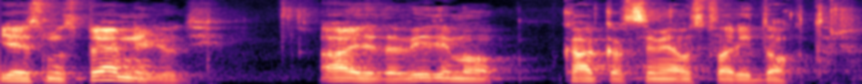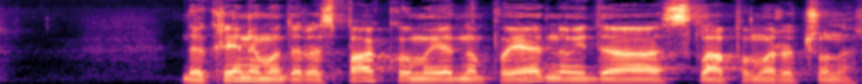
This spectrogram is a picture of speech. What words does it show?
Jesmo spremni ljudi? Ajde da vidimo kakav sam ja u stvari doktor. Da krenemo da raspakujemo jedno po jedno i da sklapamo računar.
